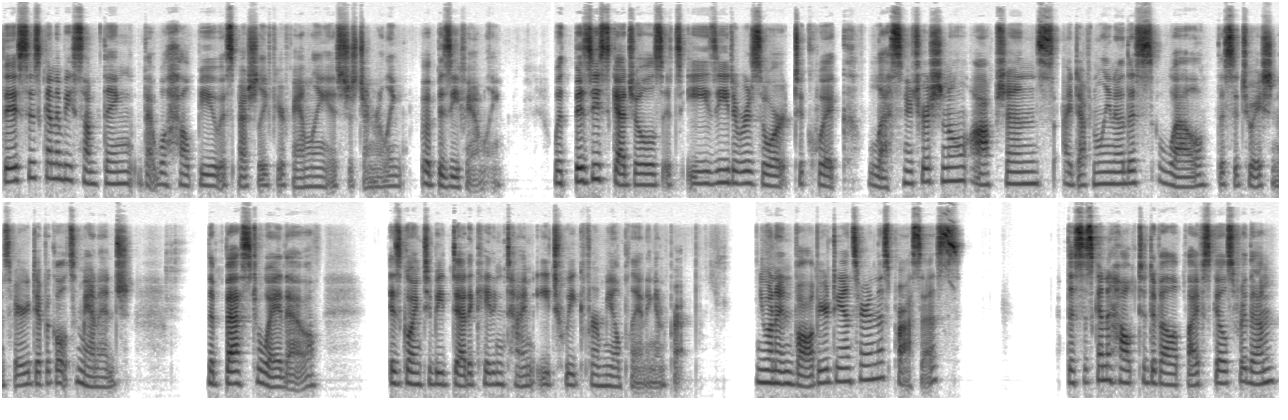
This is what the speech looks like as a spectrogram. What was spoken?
this is going to be something that will help you, especially if your family is just generally a busy family. With busy schedules, it's easy to resort to quick, less nutritional options. I definitely know this well. The situation is very difficult to manage. The best way, though, is going to be dedicating time each week for meal planning and prep. You want to involve your dancer in this process. This is going to help to develop life skills for them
